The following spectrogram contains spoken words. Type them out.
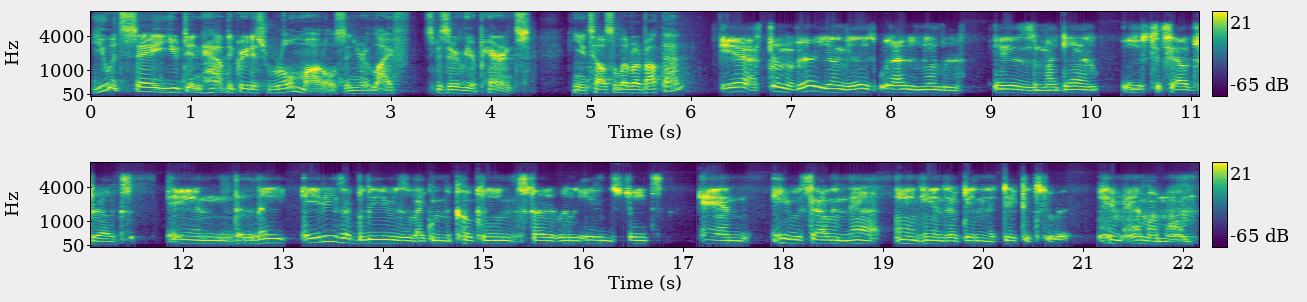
you would say you didn't have the greatest role models in your life, specifically your parents. Can you tell us a little bit about that? Yeah, from a very young age, what I remember is my dad used to sell drugs. In the late 80s, I believe, is like when the cocaine started really hitting the streets. And he was selling that, and he ended up getting addicted to it, him and my mom.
